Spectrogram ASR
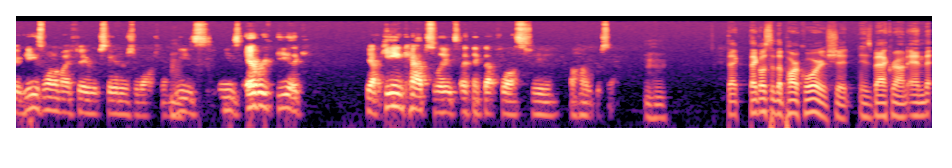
So, dude, he's one of my favorite skaters to watch. Man, mm-hmm. he's he's every he, like, yeah, he encapsulates. I think that philosophy hundred percent. That that goes to the parkour shit, his background, and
